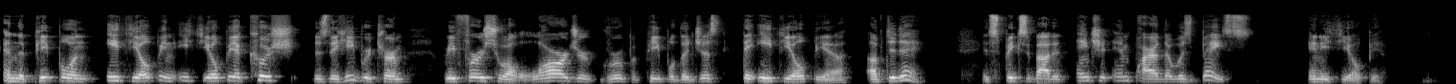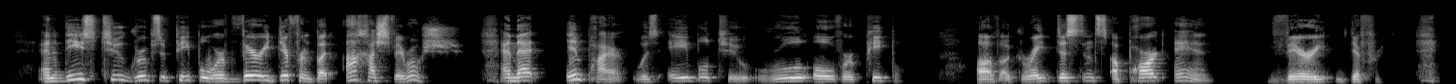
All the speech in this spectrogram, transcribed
and the people in Ethiopia. In Ethiopia, Cush is the Hebrew term, refers to a larger group of people than just the Ethiopia of today. It speaks about an ancient empire that was based in Ethiopia. And these two groups of people were very different, but Achashverosh. And that empire was able to rule over people of a great distance apart and very different.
